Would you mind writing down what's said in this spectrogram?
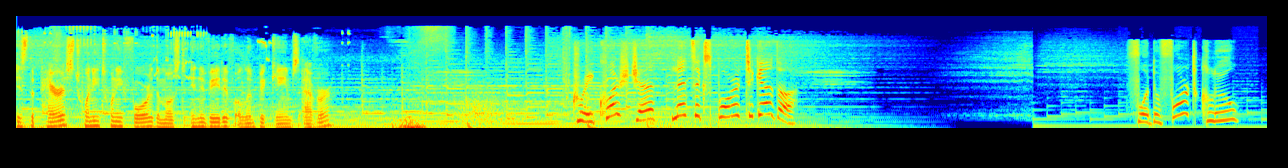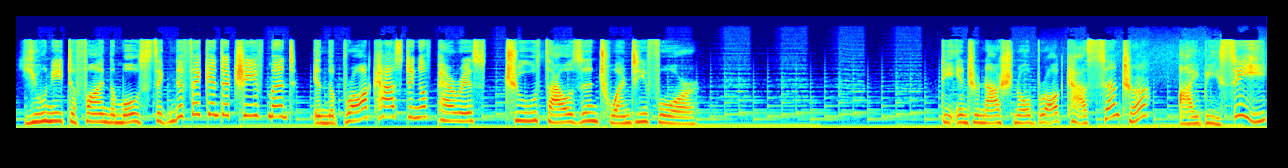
Is the Paris 2024 the most innovative Olympic Games ever? Great question. Let's explore it together. For the fourth clue, you need to find the most significant achievement in the broadcasting of Paris 2024. The International Broadcast Center, IBC,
